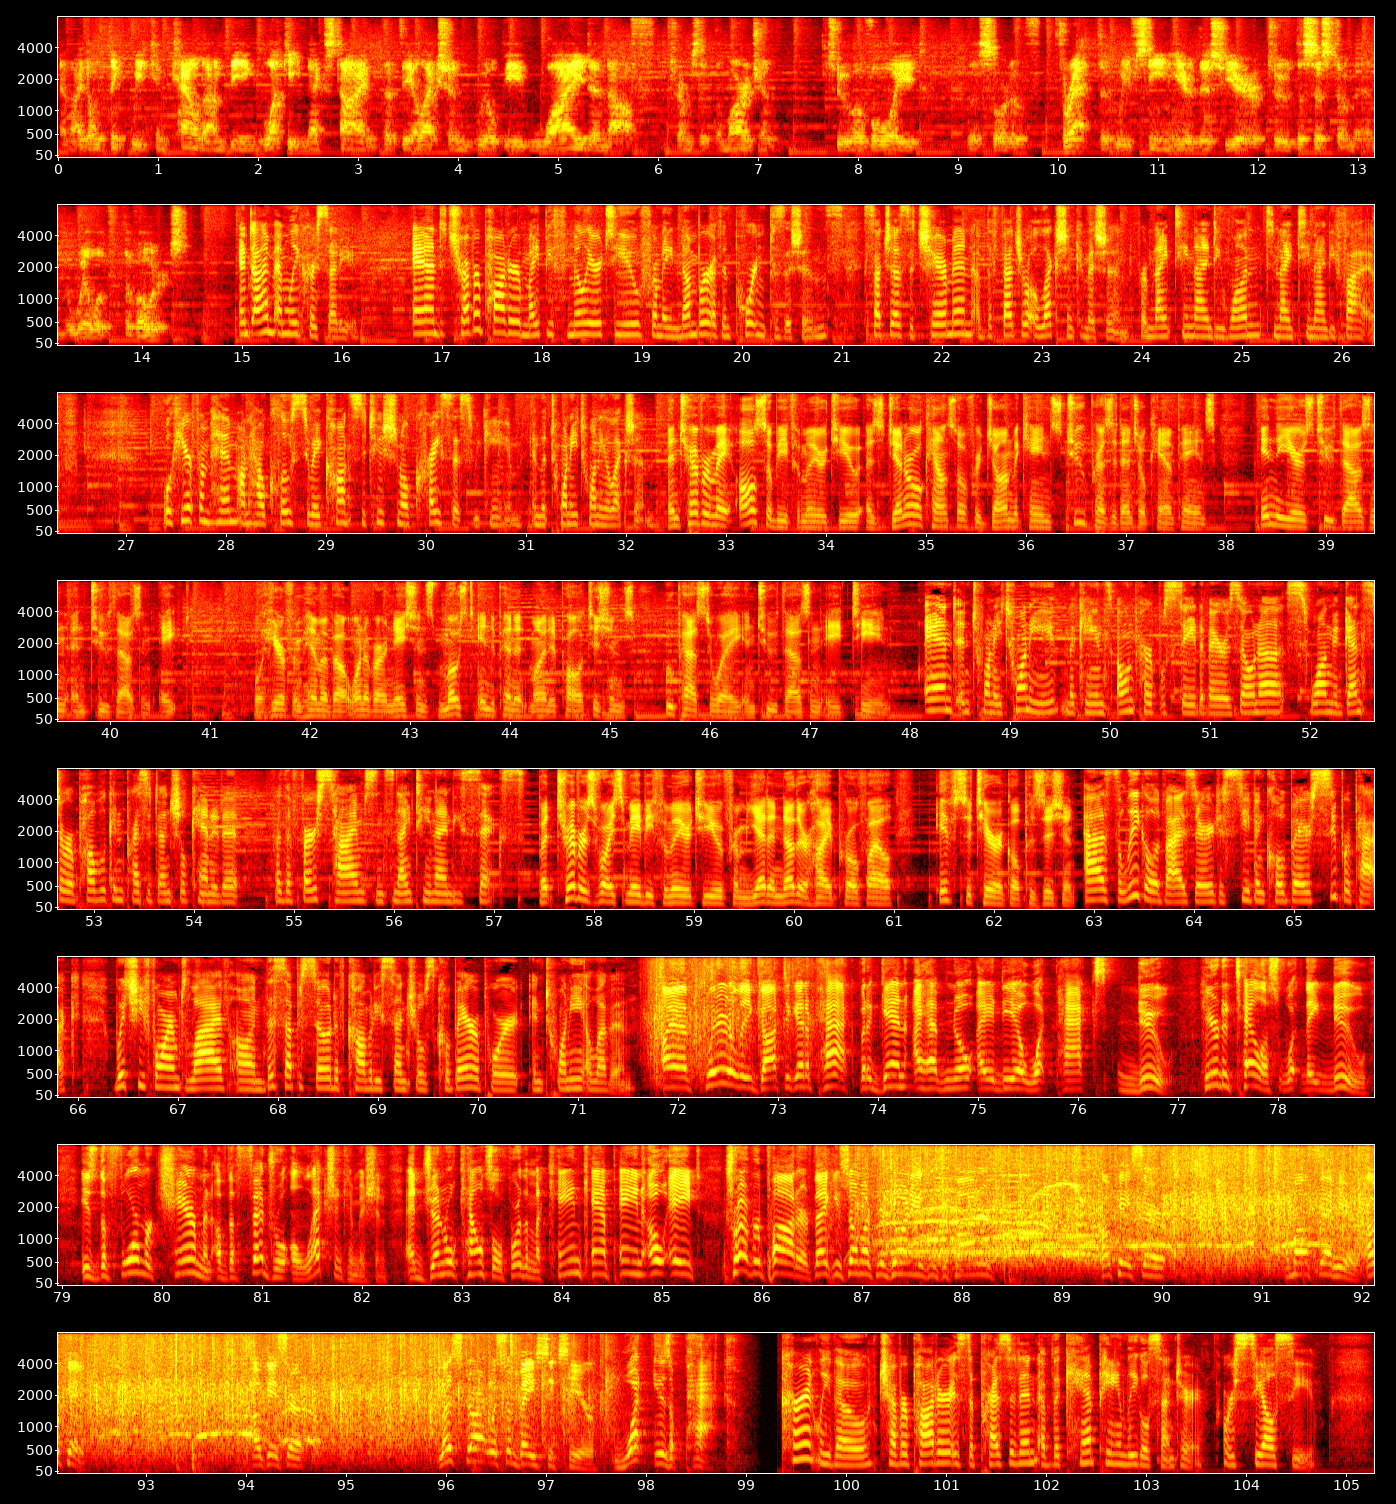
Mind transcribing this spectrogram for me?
And I don't think we can count on being lucky next time that the election will be wide enough in terms of the margin to avoid the sort of threat that we've seen here this year to the system and the will of the voters. And I'm Emily Corsetti. And Trevor Potter might be familiar to you from a number of important positions, such as the chairman of the Federal Election Commission from 1991 to 1995. We'll hear from him on how close to a constitutional crisis we came in the 2020 election. And Trevor may also be familiar to you as general counsel for John McCain's two presidential campaigns in the years 2000 and 2008. We'll hear from him about one of our nation's most independent minded politicians who passed away in 2018. And in 2020, McCain's own purple state of Arizona swung against a Republican presidential candidate for the first time since 1996. But Trevor's voice may be familiar to you from yet another high profile if satirical position. As the legal advisor to Stephen Colbert's Super PAC, which he formed live on this episode of Comedy Central's Colbert Report in 2011. I have clearly got to get a PAC, but again, I have no idea what PACs do. Here to tell us what they do is the former chairman of the Federal Election Commission and general counsel for the McCain Campaign 08, Trevor Potter. Thank you so much for joining us, Mr. Potter. Okay, sir. I'm all set here. Okay. Okay, sir. Let's start with some basics here. What is a PAC? Currently, though, Trevor Potter is the president of the Campaign Legal Center, or CLC.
